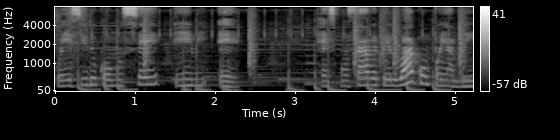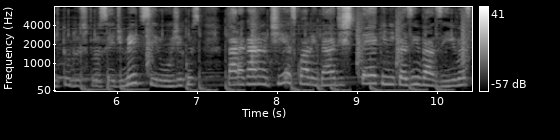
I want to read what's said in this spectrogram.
conhecido como CME, responsável pelo acompanhamento dos procedimentos cirúrgicos para garantir as qualidades técnicas invasivas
